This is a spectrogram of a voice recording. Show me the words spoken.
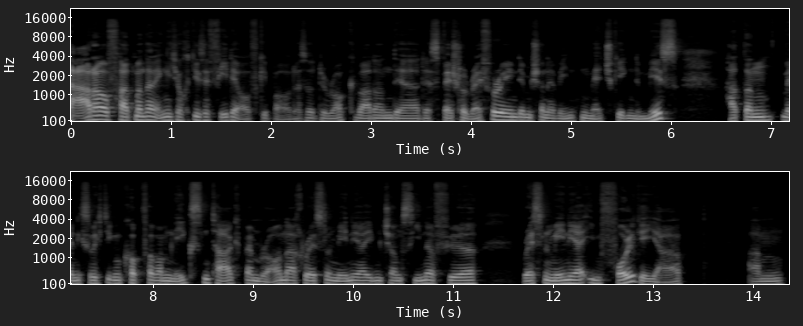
darauf hat man dann eigentlich auch diese Fehde aufgebaut. Also The Rock war dann der, der Special Referee in dem schon erwähnten Match gegen The Miz, hat dann, wenn ich es richtig im Kopf habe, am nächsten Tag beim Raw nach WrestleMania eben John Cena für WrestleMania im Folgejahr ähm,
